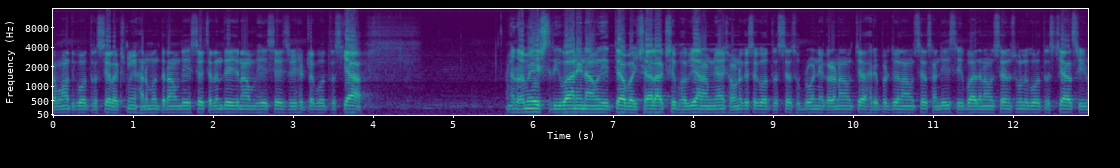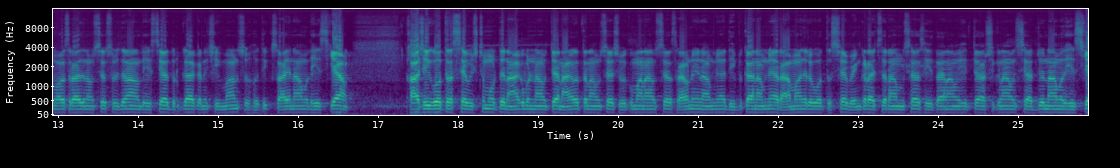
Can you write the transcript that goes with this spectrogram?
रमात गोत्रस्य लक्ष्मी हनुमत नामधेयस्य चरणतेज नामधेयस्य रमेश श्रीवाणी नामदित्या वैशालाक्ष भव्यानाम्या शौनकसगोत्रस्य सुब्रह्मण्यकरणांस्य हरिप्रज्वनांस्य सञ्जय श्रीपादनांस्य नृसिंहगोत्रस्य श्रीनिवासराजनांस्य सृजनामधेयस्य दुर्गाकनिशीमान् सुहृतिक् सायनामधेयस्य కాశీగోత్రస్య విష్ణుమూర్తి నాగమణనాంశ నాగరత్నాంశ శివకుమారాంశ శ్రావణీనామ్య దీపికానామ్య రామాంజలగోత్రస్య వెంకటాచరాంశ సీతానామహిత్య అర్షికనాంశ అర్జునామధిస్య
